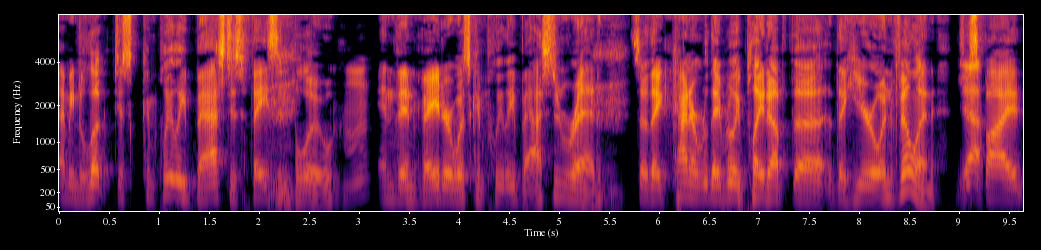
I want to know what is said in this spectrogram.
I mean, look, just completely bashed his face in blue, Mm-hmm. and then Vader was completely bashed in red. So they kind of they really played up the the hero and villain just Yeah. by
